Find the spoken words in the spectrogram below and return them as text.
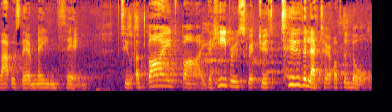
That was their main thing to abide by the Hebrew scriptures to the letter of the law.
